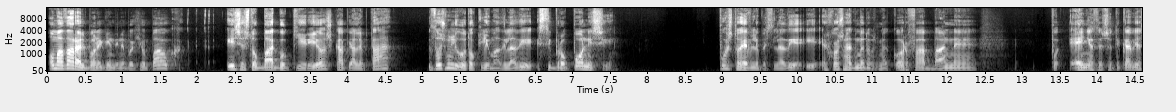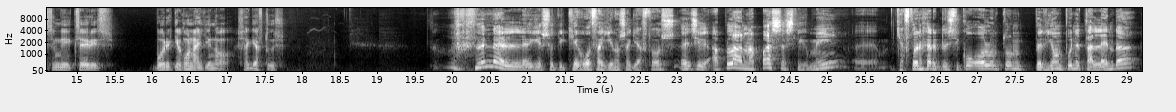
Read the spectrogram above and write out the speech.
Ο Μαδάρα λοιπόν εκείνη την εποχή ο Πάουκ. Είσαι στον πάγκο κυρίως κάποια λεπτά. Δώσ' μου λίγο το κλίμα, δηλαδή στην προπόνηση. Πώς το έβλεπες, δηλαδή, ερχόσουν αντιμέτωπο με κόρφα, μπάνε. Ένιωθες ότι κάποια στιγμή ξέρεις, μπορεί και εγώ να γίνω σαν κι αυτούς; Δεν έλεγες ότι και εγώ θα γίνω σαν κι αυτός. Έτσι, απλά ανα πάσα στιγμή, ε, και αυτό είναι χαρακτηριστικό όλων των παιδιών που είναι ταλέντα,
